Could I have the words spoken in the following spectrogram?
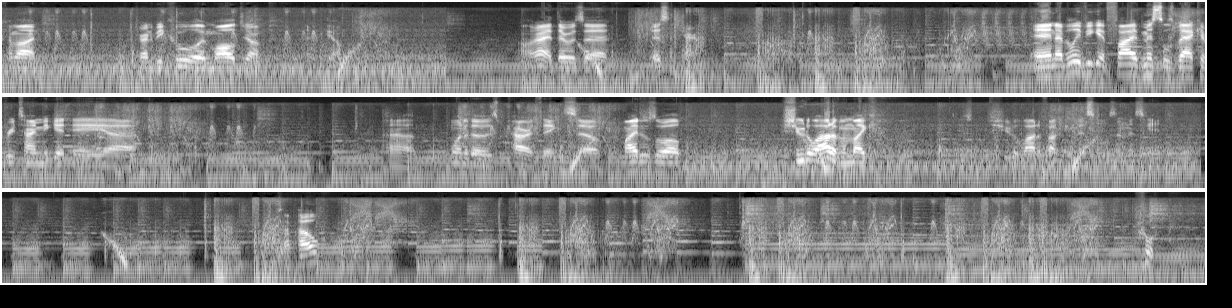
Come on. I'm trying to be cool and wall jump. There we go. Alright, there was a this in here. And I believe you get five missiles back every time you get a uh, um, one of those power things, so might as well shoot a lot of them, like shoot a lot of fucking missiles in this game. What's up, Ho?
